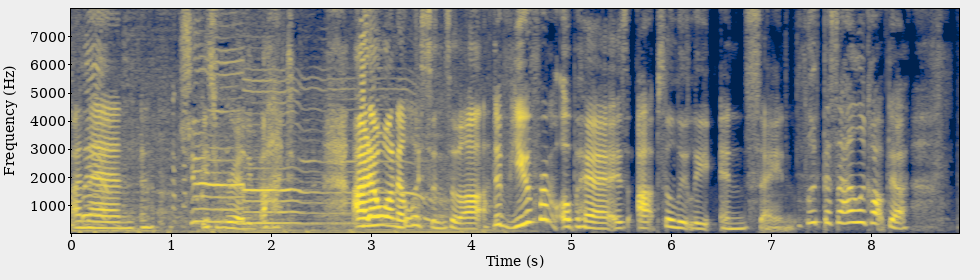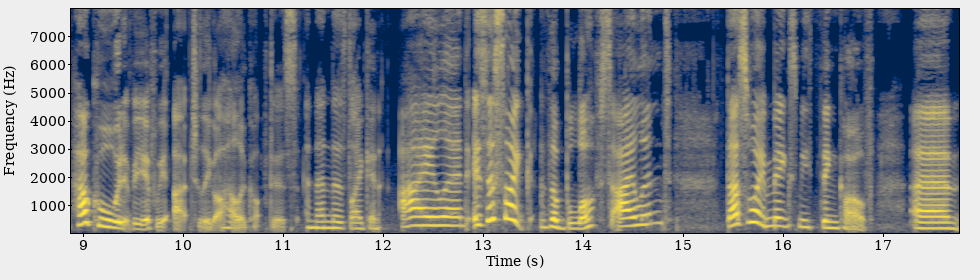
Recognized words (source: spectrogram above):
And then, it's really bad. I don't want to listen to that. The view from up here is absolutely insane. Look, there's a helicopter. How cool would it be if we actually got helicopters? And then there's like an island. Is this like the Bluffs Island? That's what it makes me think of. Um,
